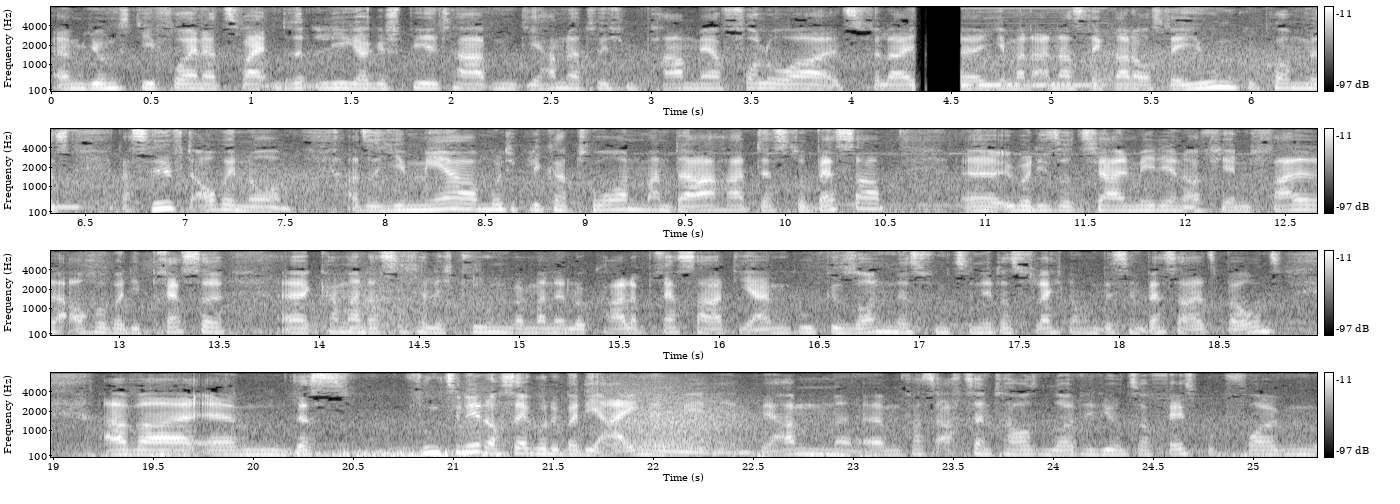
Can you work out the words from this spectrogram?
Ähm, Jungs, die vorher in der zweiten, dritten Liga gespielt haben, die haben natürlich ein paar mehr Follower als vielleicht jemand anders, der gerade aus der Jugend gekommen ist. Das hilft auch enorm. Also je mehr Multiplikatoren man da hat, desto besser. Äh, über die sozialen Medien auf jeden Fall, auch über die Presse äh, kann man das sicherlich tun. Wenn man eine lokale Presse hat, die einem gut gesonnen ist, funktioniert das vielleicht noch ein bisschen besser als bei uns. Aber ähm, das funktioniert auch sehr gut über die eigenen Medien. Wir haben ähm, fast 18.000 Leute, die uns auf Facebook folgen,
